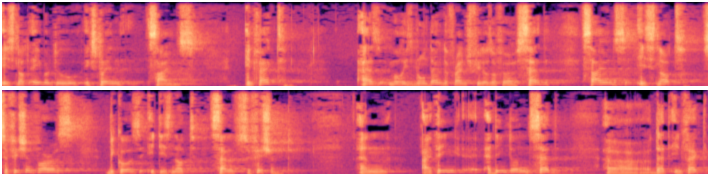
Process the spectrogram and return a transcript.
is not able to explain science. In fact, as Maurice Blondel, the French philosopher, said, science is not sufficient for us because it is not self sufficient. And I think Eddington said uh, that in fact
